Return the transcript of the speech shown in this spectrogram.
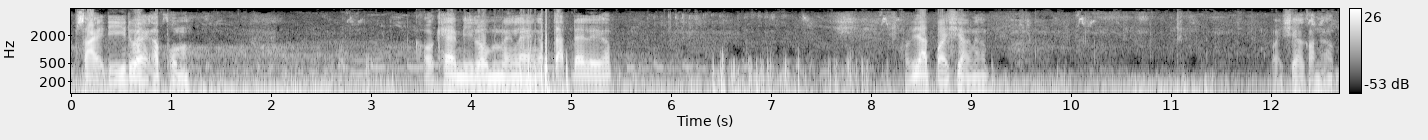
ับสายดีด้วยครับผม ขอแค่มีลมแรงๆครับจัดได้เลยครับ ขออนุญาตปล่อยเชือกนะครับ ปล่อยเชือกก่อนนะครับ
